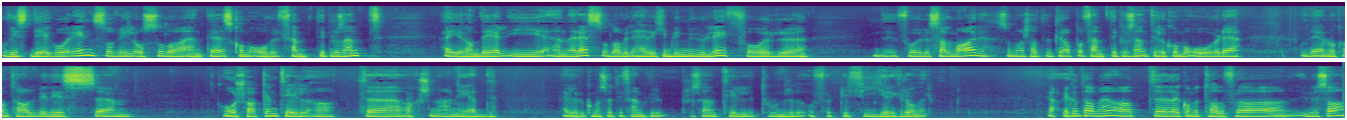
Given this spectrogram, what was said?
Og hvis det går inn, så vil også da NTS komme over 50% eierandel i NRS, og da vil det heller ikke bli mulig for uh, for SalMar, som har satt et krav på 50% til å komme over det. Og det er nok antageligvis um, årsaken til at uh, aksjen er ned 11,75% til 244 kroner. Ja, vi kan ta med at det er kommet tall fra USA.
